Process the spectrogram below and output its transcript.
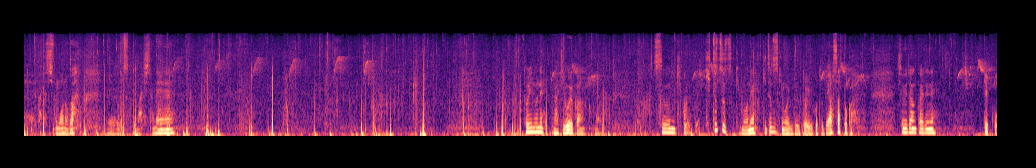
え形のものが、え映ってましたね。鳥のね鳴き声感が普通に聞こえてキツツキもねキツツキもいるということで朝とかそういう段階でね結構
